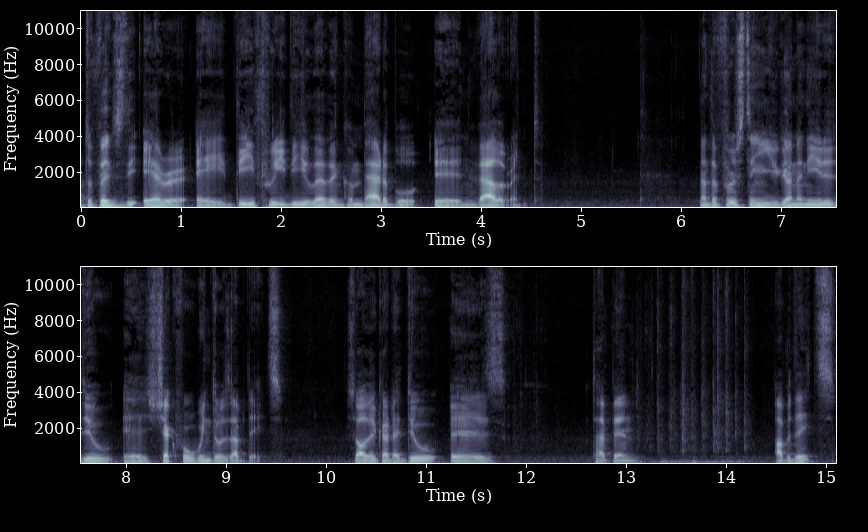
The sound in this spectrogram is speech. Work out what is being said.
to fix the error a D3 D11 compatible in Valorant. Now the first thing you're gonna need to do is check for Windows updates. So all you gotta do is type in updates.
